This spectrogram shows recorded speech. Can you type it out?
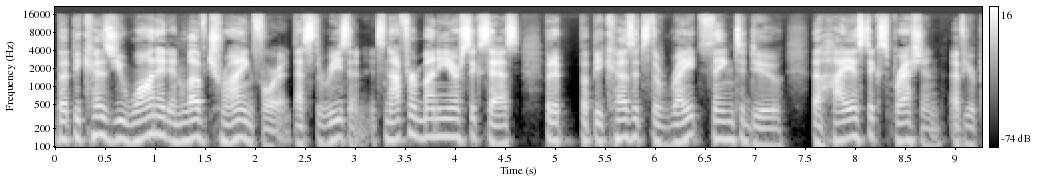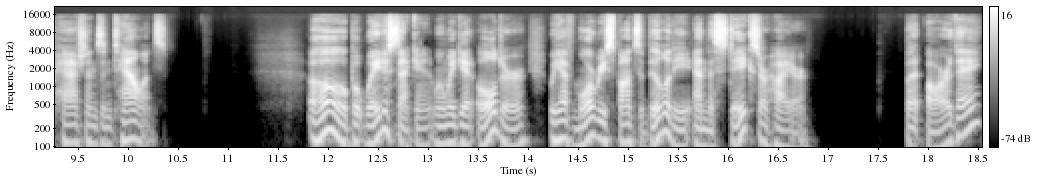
but because you want it and love trying for it. That's the reason. It's not for money or success, but, it, but because it's the right thing to do, the highest expression of your passions and talents. Oh, but wait a second. When we get older, we have more responsibility and the stakes are higher. But are they?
